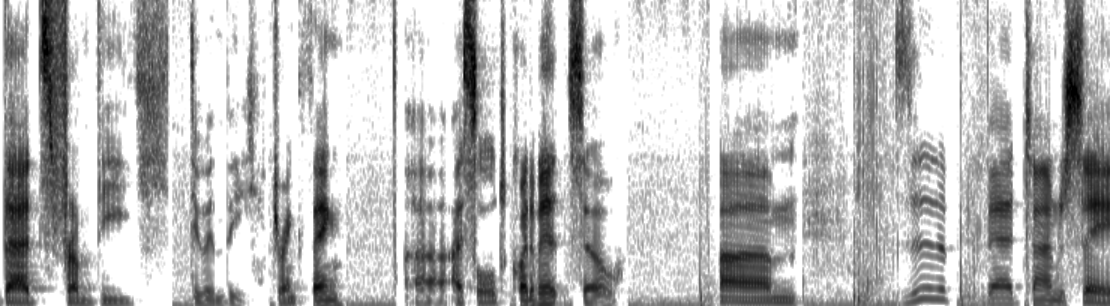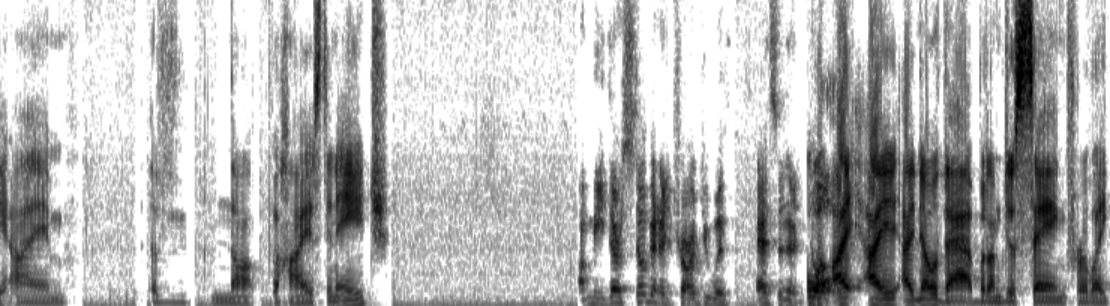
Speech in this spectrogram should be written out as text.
that's from the doing the drink thing. Uh, I sold quite a bit, so um, is it a bad time to say I'm of not the highest in age? I mean, they're still going to charge you with as an adult. Well, I, I I know that, but I'm just saying for like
